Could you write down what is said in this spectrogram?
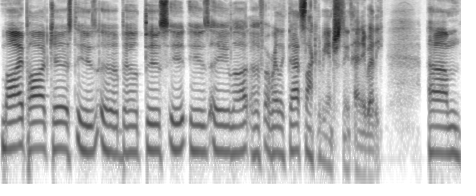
"My podcast is about this. It is a lot of all right." Like that's not going to be interesting to anybody. Um,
